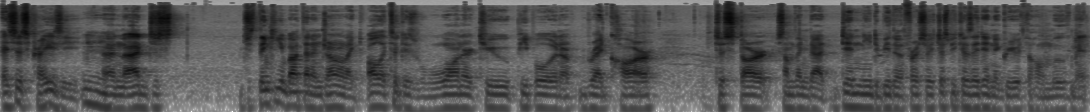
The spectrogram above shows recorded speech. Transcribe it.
it's just crazy. Mhm. And I just just thinking about that in general, like all it took is one or two people in a red car to start something that didn't need to be there in the first place, just because they didn't agree with the whole movement.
